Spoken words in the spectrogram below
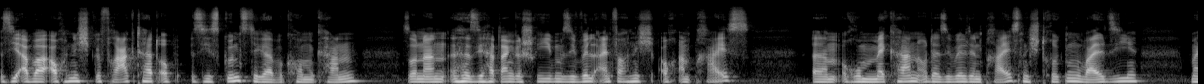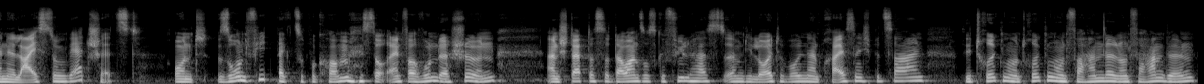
sie aber auch nicht gefragt hat, ob sie es günstiger bekommen kann, sondern äh, sie hat dann geschrieben, sie will einfach nicht auch am Preis ähm, rummeckern oder sie will den Preis nicht drücken, weil sie meine Leistung wertschätzt. Und so ein Feedback zu bekommen, ist doch einfach wunderschön, anstatt dass du dauernd so das Gefühl hast, ähm, die Leute wollen deinen Preis nicht bezahlen, sie drücken und drücken und verhandeln und verhandeln.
